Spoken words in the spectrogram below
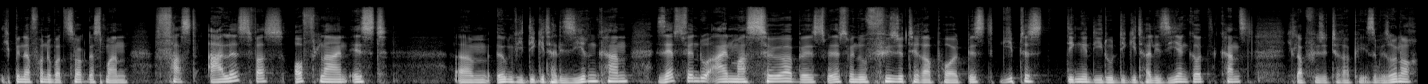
Ich bin davon überzeugt, dass man fast alles, was offline ist, ähm, irgendwie digitalisieren kann. Selbst wenn du ein Masseur bist, selbst wenn du Physiotherapeut bist, gibt es Dinge, die du digitalisieren kannst. Ich glaube, Physiotherapie ist sowieso noch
